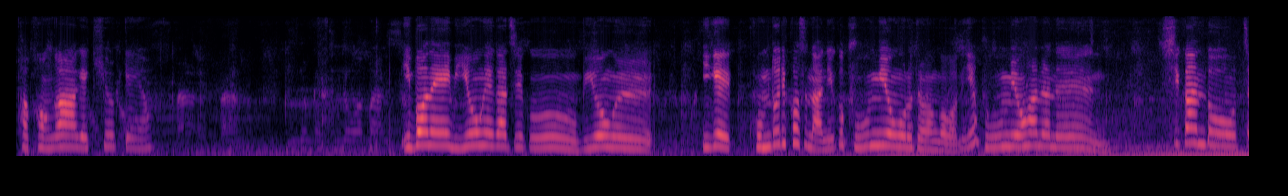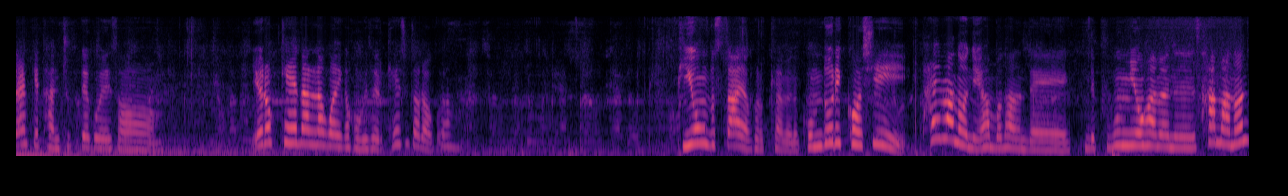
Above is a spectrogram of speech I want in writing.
더 건강하게 키울게요. 이번에 미용해가지고 미용을 이게 곰돌이 컷은 아니고 부분 미용으로 들어간 거거든요. 부분 미용 하면은 시간도 짧게 단축되고 해서 이렇게 해달라고 하니까 거기서 이렇게 해주더라고요. 비용도 싸요. 그렇게 하면 곰돌이 컷이 8만 원이에요. 한 번 하는데 근데 부분 미용 하면은 4만 원?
